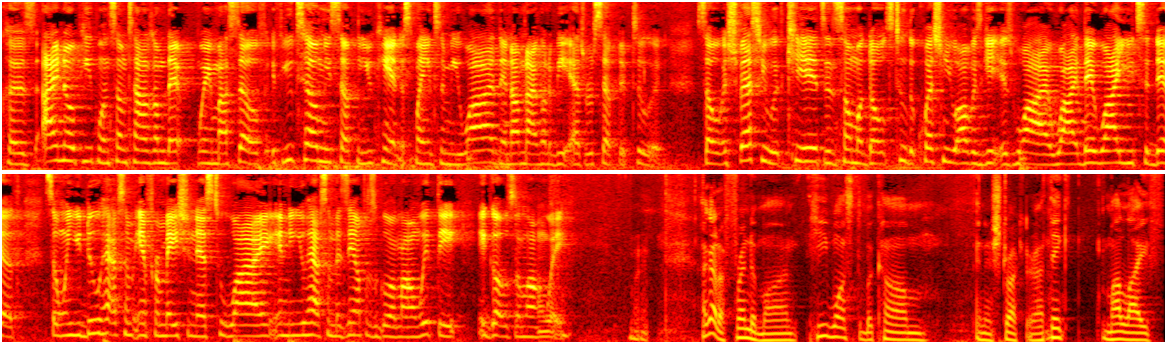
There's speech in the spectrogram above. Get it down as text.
Because I know people, and sometimes I'm that way myself. If you tell me something you can't explain to me why, then I'm not going to be as receptive to it. So especially with kids and some adults too, the question you always get is why? Why they why you to death? So when you do have some information as to why, and you have some examples to go along with it, it goes a long way. Right. I got a friend of mine. He wants to become an instructor. I think my life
